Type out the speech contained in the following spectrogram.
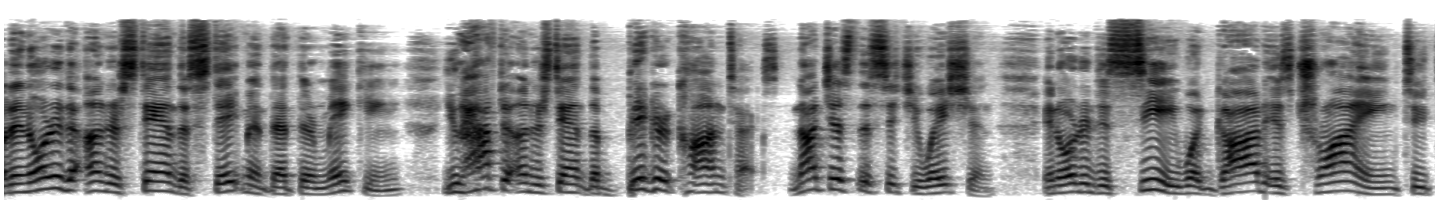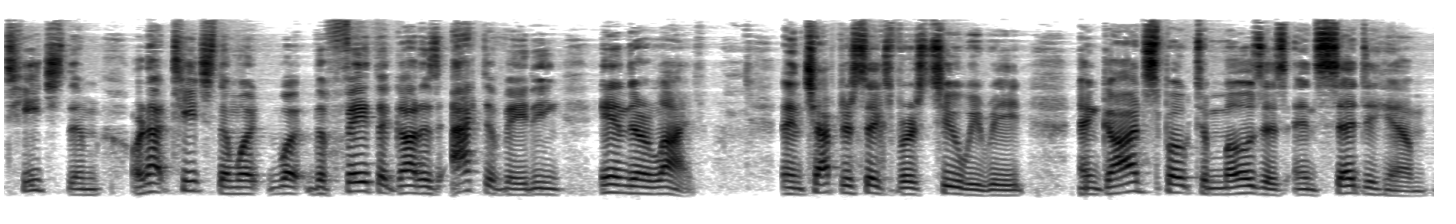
But in order to understand the statement that they're making, you have to understand the bigger context, not just the situation, in order to see what God is trying to teach them, or not teach them, what, what the faith that God is activating in their life. In chapter 6, verse 2, we read, And God spoke to Moses and said to him,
